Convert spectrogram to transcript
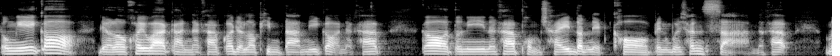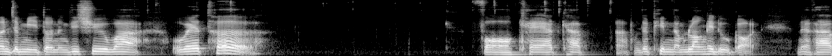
ตรงนี้ก็เดี๋ยวเราค่อยว่ากันนะครับ ก็เดี๋ยวเราพิมพ์ตามนี้ก่อนนะครับ ก็ตัวนี้นะครับผมใช้ .NET Core เป็นเวอร์ชัน3 นะครับ มันจะมีตัวหนึ่งที่ชื่อว่า Weather Forecast ครับผมจะพิมพ์นำร่องให้ดูก่อนนะครับ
